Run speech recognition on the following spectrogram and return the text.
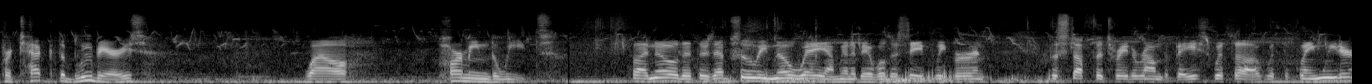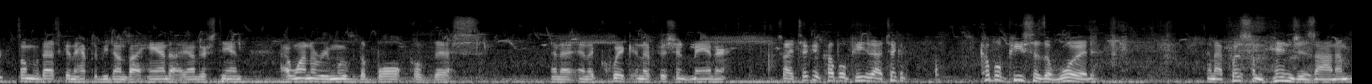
protect the blueberries while harming the weeds. So I know that there's absolutely no way I'm gonna be able to safely burn the stuff that's right around the base with uh, with the flame weeder. Some of that's gonna have to be done by hand, I understand. I wanna remove the bulk of this in a, in a quick and efficient manner. So I took a couple pieces, I took a couple pieces of wood and I put some hinges on them,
